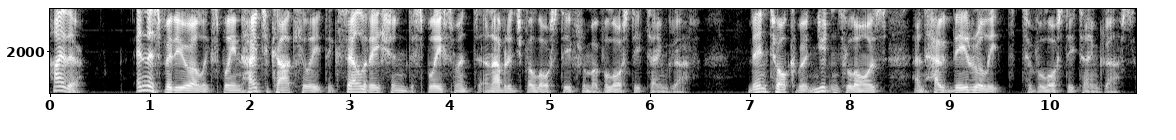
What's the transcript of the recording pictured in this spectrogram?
Hi there. In this video I'll explain how to calculate acceleration, displacement and average velocity from a velocity time graph. Then talk about Newton's laws and how they relate to velocity time graphs.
